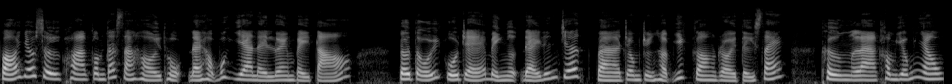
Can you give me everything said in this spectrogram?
Phó giáo sư khoa công tác xã hội thuộc Đại học Quốc gia Đài Loan bày tỏ, độ tuổi của trẻ bị ngược đẩy đến chết và trong trường hợp giết con rồi tự sát thường là không giống nhau.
